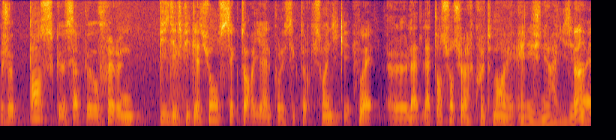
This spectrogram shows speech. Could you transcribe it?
je pense que ça peut offrir une piste d'explication sectorielle pour les secteurs qui sont indiqués. Ouais. Euh, la, tension sur le recrutement, elle, est généralisée ah,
